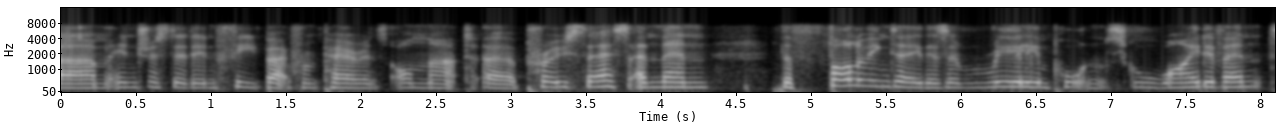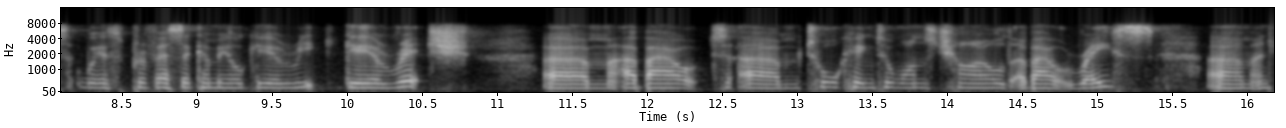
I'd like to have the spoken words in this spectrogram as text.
Um, interested in feedback from parents on that uh, process. And then the following day, there's a really important school wide event with Professor Camille Gear-Rich um, about um, talking to one's child about race. Um, and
